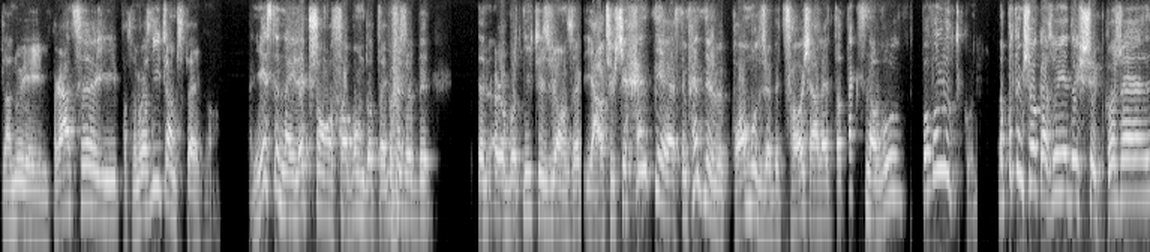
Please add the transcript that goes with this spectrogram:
planuję im pracę i potem rozliczam z tego. Ja nie jestem najlepszą osobą do tego, żeby ten robotniczy związek. Ja oczywiście chętnie, ja jestem chętny, żeby pomóc, żeby coś, ale to tak znowu powolutku. No potem się okazuje dość szybko, że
